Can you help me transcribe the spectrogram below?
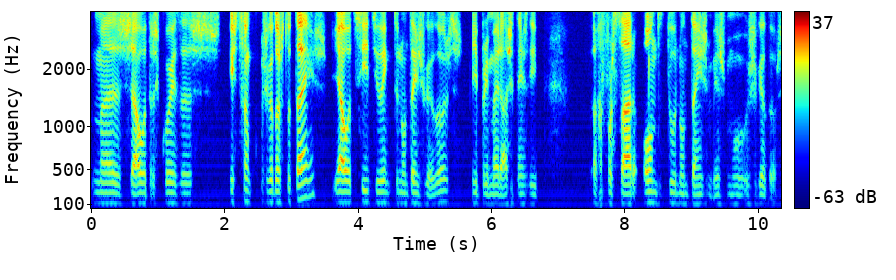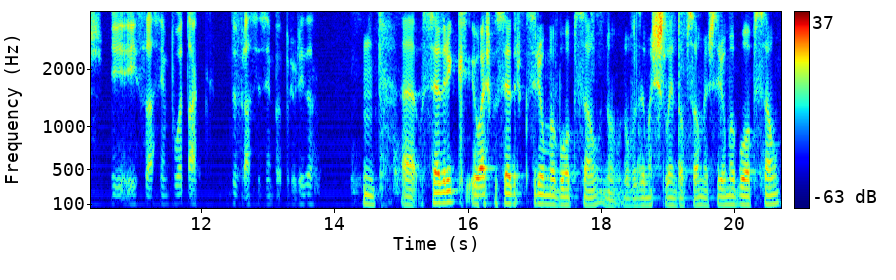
mas há outras coisas. Isto são jogadores que tu tens, e há outro sítio em que tu não tens jogadores. E primeiro acho que tens de ir a reforçar onde tu não tens mesmo jogadores. E, e será sempre o ataque, deverá ser sempre a prioridade. Hum. Uh, o Cedric, eu acho que o Cedric seria uma boa opção, não, não vou dizer uma excelente opção, mas seria uma boa opção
